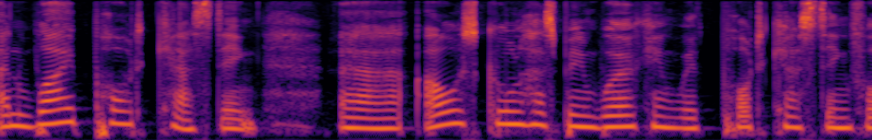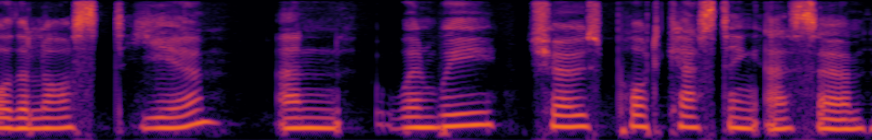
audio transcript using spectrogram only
And why podcasting? Uh, our school has been working with podcasting for the last year, and when we chose podcasting as a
